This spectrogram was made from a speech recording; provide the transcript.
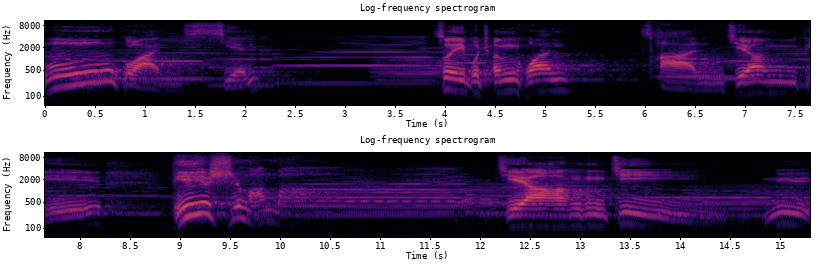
无管弦。醉不成欢惨将别，别时茫茫江浸月。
